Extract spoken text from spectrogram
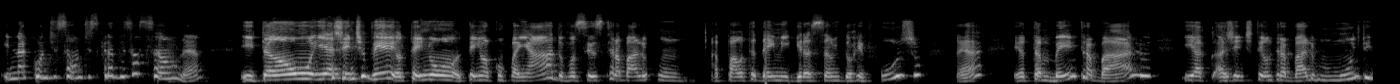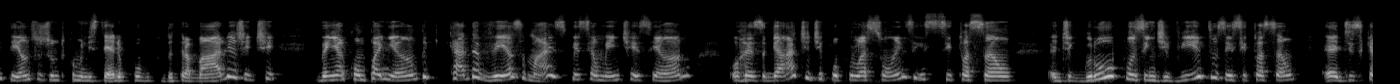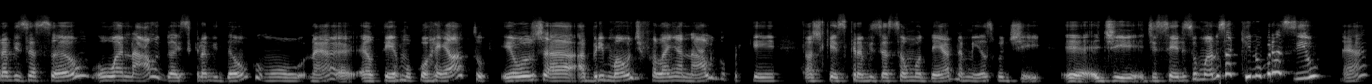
e na condição de escravização, né? Então, e a gente vê, eu tenho, tenho acompanhado, vocês trabalham com a pauta da imigração e do refúgio, né? Eu também trabalho e a, a, gente tem um trabalho muito intenso junto com o Ministério Público do Trabalho e a gente vem acompanhando cada vez mais, especialmente esse ano, o resgate de populações em situação de grupos, indivíduos em situação é, de escravização ou análoga à escravidão, como né, é o termo correto, eu já abri mão de falar em análogo, porque acho que a escravização moderna mesmo de, é, de, de seres humanos aqui no Brasil, né?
